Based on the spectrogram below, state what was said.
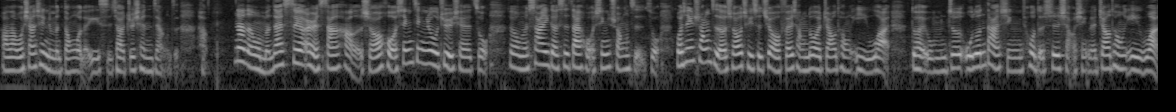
好了，我相信你们懂我的意思，叫就像这样子。好。那呢，我们在四月二十三号的时候，火星进入巨蟹座。对，我们上一个是在火星双子座。火星双子的时候，其实就有非常多的交通意外。对，我们就无论大型或者是小型的交通意外，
